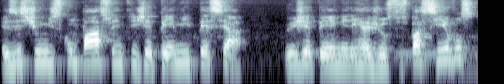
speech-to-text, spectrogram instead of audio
existe um descompasso entre GPM e PCA. O IGPM ele reajusta os passivos,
